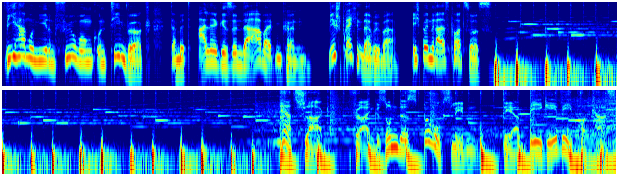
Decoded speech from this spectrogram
Wie harmonieren Führung und Teamwork, damit alle gesünder arbeiten können? Wir sprechen darüber. Ich bin Ralf Potzus. Herzschlag für ein gesundes Berufsleben. Der BGW-Podcast.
